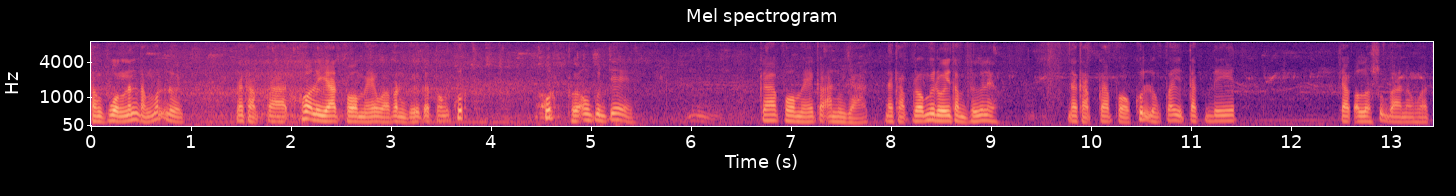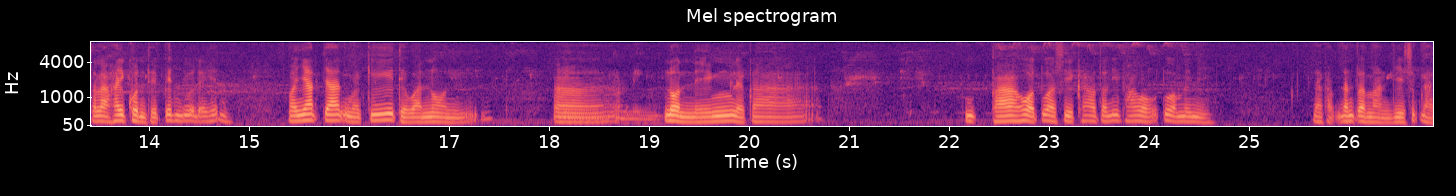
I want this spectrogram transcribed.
ทั้งพวงนั้นทั้งหมดเลย นะครับก็ขออนุญาตพ่อแม่ว่าวันเบือก็ต้องคุดคุดเพื่อเอากุญแจก็พ่อแม่ก็อนุญาตนะครับ เราไม่รู้จะทำหรือแล้วนะครับก็พอคุดลงไปตักเดชจากอัลลอฮฺสุบานะฮูวะตะอาลาให้คนที่เป็นอยู่ได้เห็นมายัดจากเมื่อกี้ที่ว่านอนอ่านอนนิ่งนนหนิงแล้วก็พาหัวตัวสีขาวตอนนี้พาหัวตัวไม่มีนะครับนั่นประมาณ 20 นา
